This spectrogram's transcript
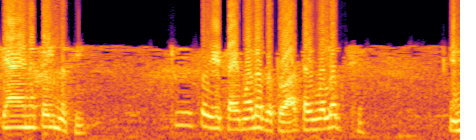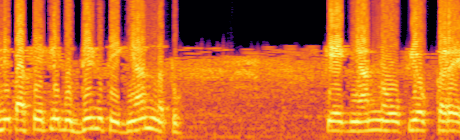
ત્યાં એને કઈ નથી. તો એ ટાઈમ અલગ હતો, આ ટાઈમ અલગ છે. એમની પાસે એટલી બુદ્ધિ નથી, જ્ઞાન નતું કે જ્ઞાનનો ઉપયોગ કરે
